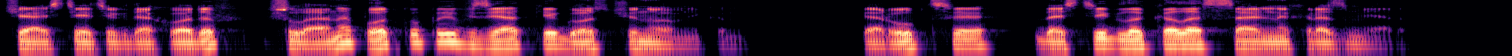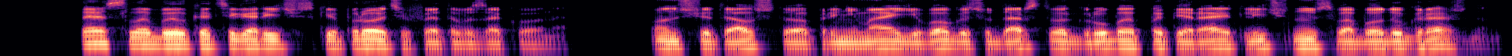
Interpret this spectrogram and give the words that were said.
Часть этих доходов шла на подкупы и взятки госчиновникам. Коррупция достигла колоссальных размеров. Тесла был категорически против этого закона. Он считал, что, принимая его, государство грубо попирает личную свободу граждан.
